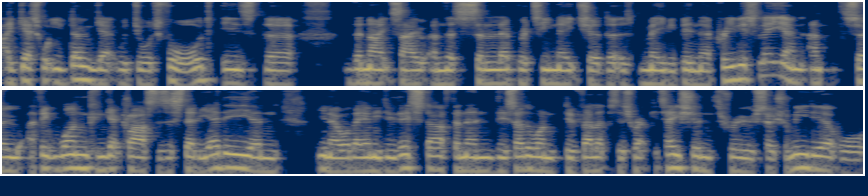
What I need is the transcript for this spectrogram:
I guess what you don't get with George Ford is the the nights out and the celebrity nature that has maybe been there previously and and so i think one can get classed as a steady eddie and you know or they only do this stuff and then this other one develops this reputation through social media or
